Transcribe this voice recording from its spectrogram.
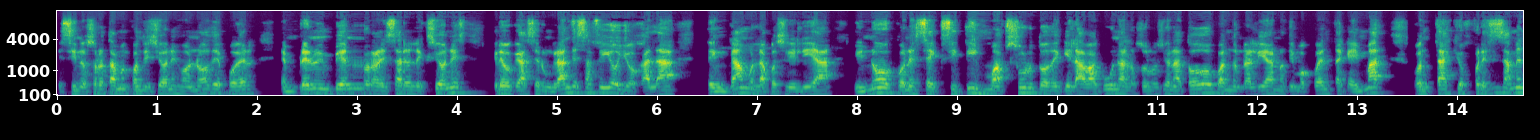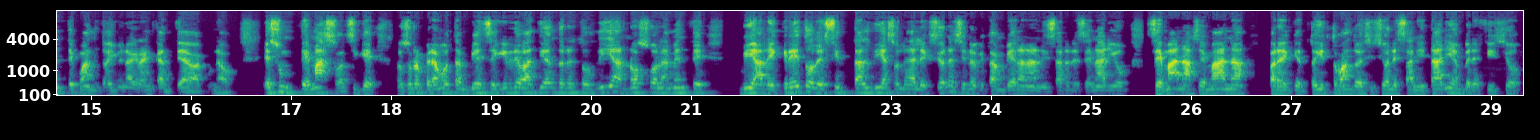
Si nosotros estamos en condiciones o no de poder en pleno invierno realizar elecciones, creo que va a ser un gran desafío y ojalá tengamos la posibilidad y no con ese exitismo absurdo de que la vacuna lo soluciona todo, cuando en realidad nos dimos cuenta que hay más contagios precisamente cuando hay una gran cantidad de vacunados. Es un temazo, así que nosotros esperamos también seguir debatiendo en estos días, no solamente vía decreto decir tal día son las elecciones, sino que también analizar el escenario semana a semana para que estoy tomando decisiones sanitarias en beneficio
